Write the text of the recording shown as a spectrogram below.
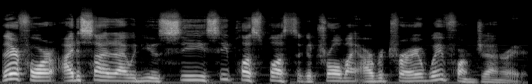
Therefore, I decided I would use C, C++ to control my arbitrary waveform generator.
